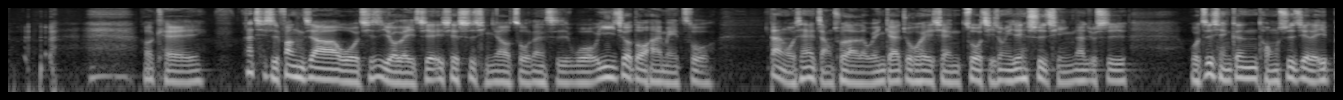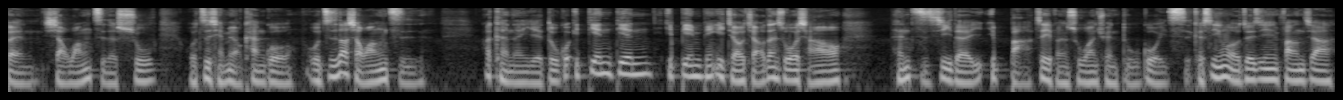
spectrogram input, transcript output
OK，那其实放假我其实有累积一些事情要做，但是我依旧都还没做。但我现在讲出来了，我应该就会先做其中一件事情，那就是我之前跟同事借了一本《小王子》的书，我之前没有看过。我知道《小王子》，他可能也读过一点点、一边边、一角角，但是我想要很仔细的一把这本书完全读过一次。可是因为我最近放假。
